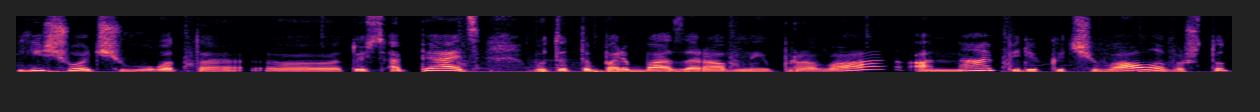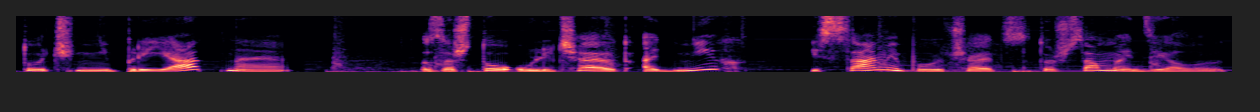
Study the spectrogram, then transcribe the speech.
еще чего-то. Э, То есть опять вот эта борьба за равные права, она перекочевала во что-то очень неприятное, за что уличают одних и сами, получается, то же самое делают.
